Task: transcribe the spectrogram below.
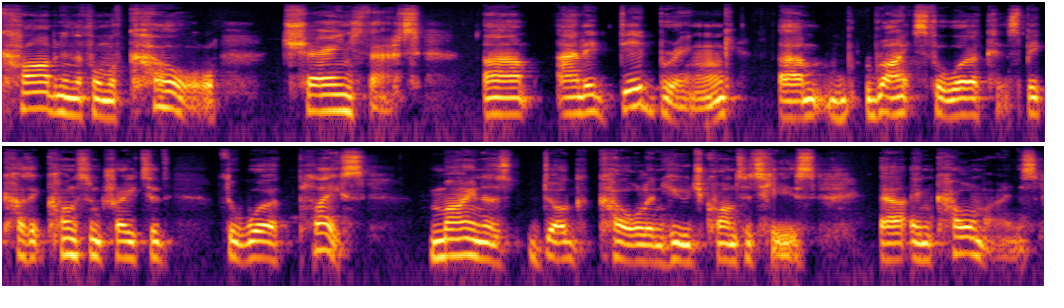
carbon in the form of coal changed that. Um, and it did bring um, rights for workers because it concentrated the workplace. Miners dug coal in huge quantities uh, in coal mines.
